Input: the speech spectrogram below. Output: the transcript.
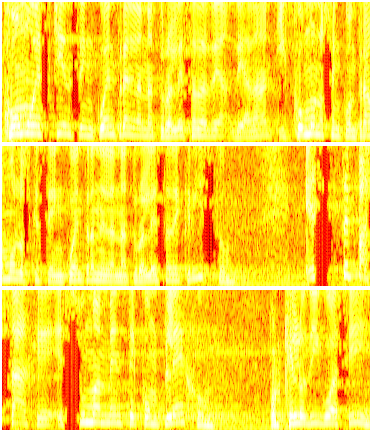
cómo es quien se encuentra en la naturaleza de, Adán y cómo nos encontramos los que se encuentran en la naturaleza de Cristo. Este pasaje es sumamente complejo. ¿Por qué lo digo así?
